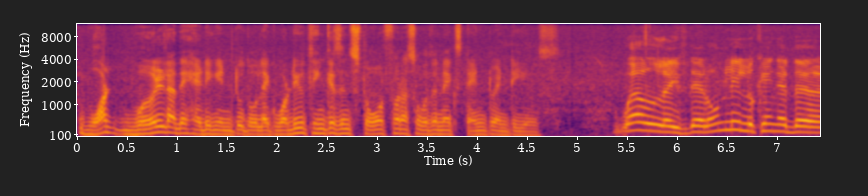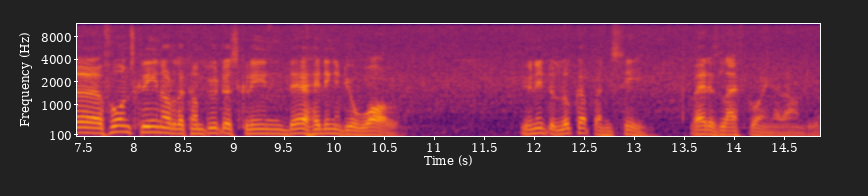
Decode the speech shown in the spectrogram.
What world are they heading into though? Like, what do you think is in store for us over the next 10, 20 years? Well, if they're only looking at the phone screen or the computer screen, they're heading into a wall. You need to look up and see where is life going around you,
